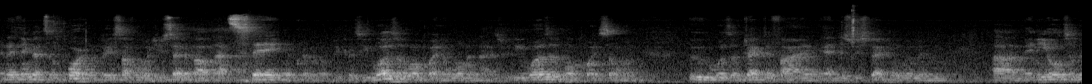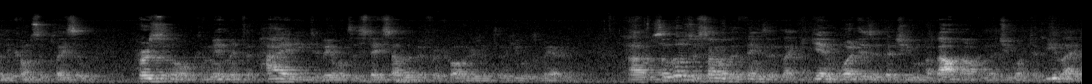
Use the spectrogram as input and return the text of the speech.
and I think that's important based off of what you said about not staying a criminal, because he was at one point a womanizer. He was at one point someone who was objectifying and disrespecting women, um, and he ultimately comes to a place of personal commitment to piety to be able to stay celibate for 12 years until he was married. Um, so those are some of the things that, like, again, what is it that you, about Malcolm, that you want to be like?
